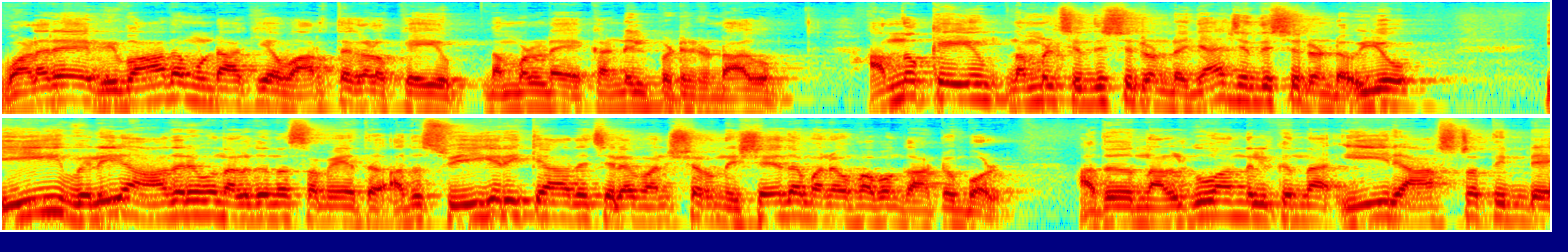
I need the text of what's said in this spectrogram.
വളരെ വിവാദമുണ്ടാക്കിയ വാർത്തകളൊക്കെയും നമ്മളുടെ കണ്ണിൽപ്പെട്ടിട്ടുണ്ടാകും അന്നൊക്കെയും നമ്മൾ ചിന്തിച്ചിട്ടുണ്ട് ഞാൻ ചിന്തിച്ചിട്ടുണ്ട് അയ്യോ ഈ വലിയ ആദരവ് നൽകുന്ന സമയത്ത് അത് സ്വീകരിക്കാതെ ചില മനുഷ്യർ നിഷേധ മനോഭാവം കാട്ടുമ്പോൾ അത് നൽകുവാൻ നിൽക്കുന്ന ഈ രാഷ്ട്രത്തിന്റെ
